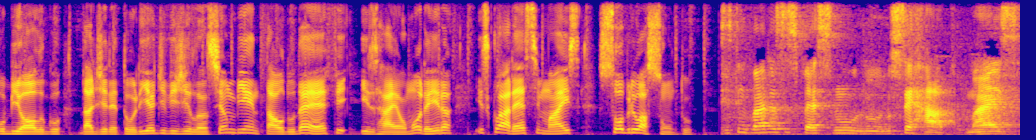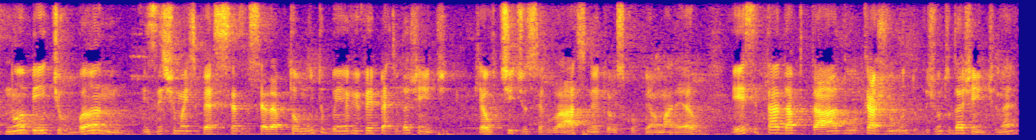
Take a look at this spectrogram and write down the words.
O biólogo da Diretoria de Vigilância Ambiental do DF, Israel Moreira, esclarece mais sobre o assunto. Existem várias espécies no, no, no, cerrado, mas no ambiente urbano existe uma espécie que se adaptou muito bem a viver perto da gente, que é o Títio cerulatus, né, que é o escorpião amarelo. Esse está adaptado junto, junto da gente, né?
